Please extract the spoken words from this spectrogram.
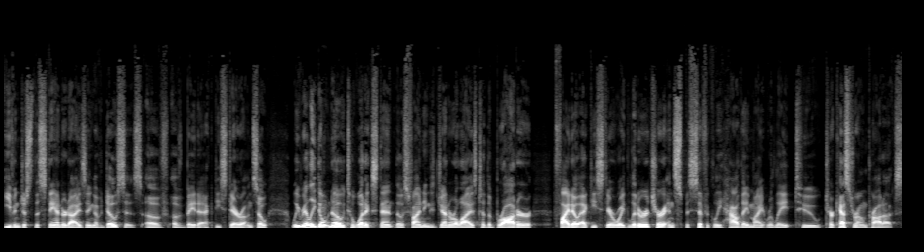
even just the standardizing of doses of, of beta ecdysterone. So we really don't know to what extent those findings generalize to the broader phytoecdysteroid literature and specifically how they might relate to turkesterone products.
